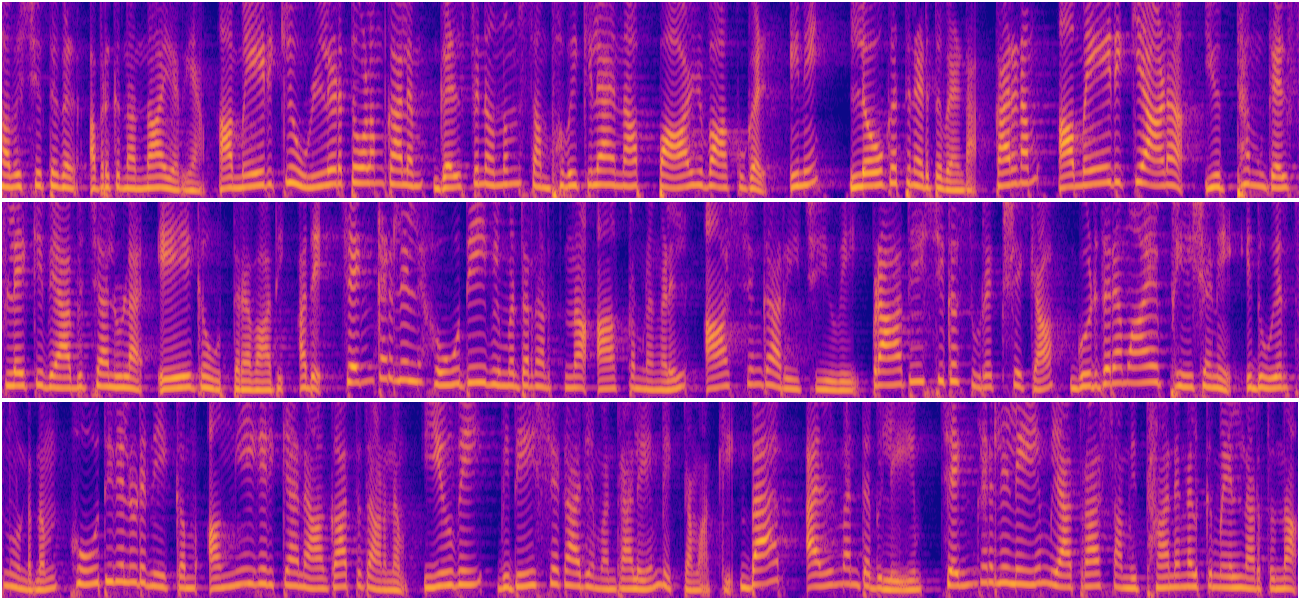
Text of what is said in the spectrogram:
ഭവിഷ്യത്തുകൾ അവർക്ക് നന്നായി അറിയാം. അമേരിക്ക ഉള്ളിടത്തോളം കാലം ഗൾഫിനൊന്നും സംഭവിക്കില്ല എന്ന പാഴ്വാക്കുകൾ ഇനി ലോകത്തിനടുത്ത് വേണ്ട. കാരണം അമേരിക്കയാണ് യുദ്ധം ഗൾഫിലേക്ക് വ്യാപിച്ചാലുള്ള ഏക ഉത്തരവാദി. അതെ ചെങ്കടലിൽ ഹൂതി വിമതർ നടത്തുന്ന ആക്രമണങ്ങളിൽ ആശങ്ക അറിയിച്ചു യു എ പ്രാദേശിക സുരക്ഷയ്ക്ക് ഗുരുതരമായ ഭീഷണി ഇത് ഉയർത്തുന്നുണ്ടെന്നും ഹൂതികളുടെ നീക്കം അംഗീകരിക്കാനാകാത്തതാണെന്നും യു എ വിദേശകാര്യ മന്ത്രാലയം വ്യക്തമാക്കി. ബാബ് അൽമന്തബിലെയും ചെങ്കടലിലെയും യാത്രാ സംവിധാനങ്ങൾക്ക് മേൽ നടത്തുന്ന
